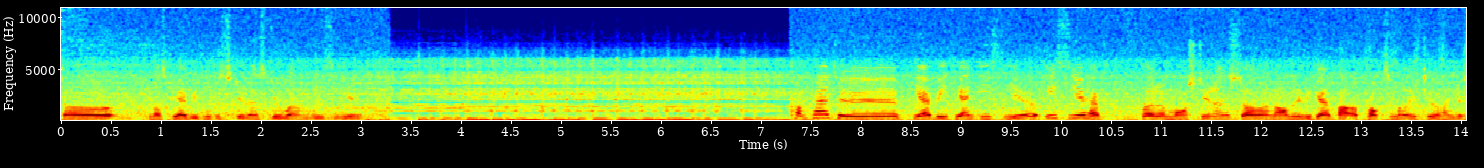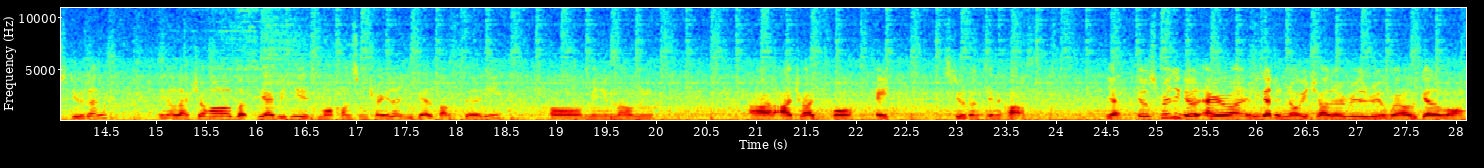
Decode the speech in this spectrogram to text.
So most PIBT students do well in ECU. Compared to PIBT and ECU, ECU have further more students. So normally we get about approximately 200 students in a lecture hall but PIBT is more concentrated, you get about 30 or minimum, uh, I tried before, 8 students in the class. Yeah, it was pretty good. Everyone, we get to know each other really, really well. We get along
